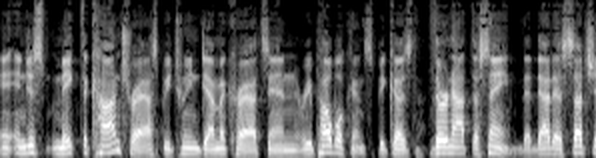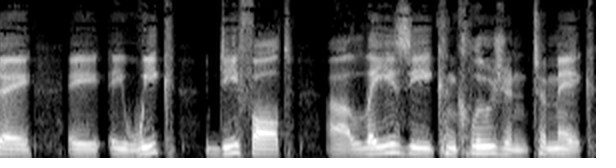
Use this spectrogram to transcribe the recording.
and, and, just make the contrast between Democrats and Republicans because they're not the same. That that is such a a, a weak default, uh, lazy conclusion to make.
